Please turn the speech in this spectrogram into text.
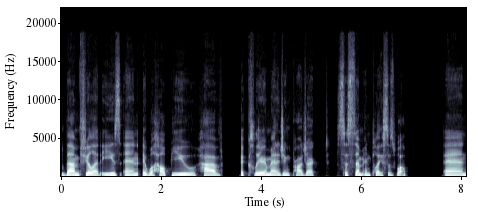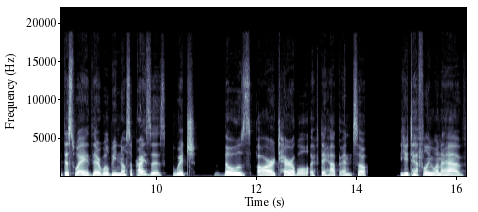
them feel at ease and it will help you have a clear managing project system in place as well. And this way, there will be no surprises, which those are terrible if they happen. So, you definitely want to have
